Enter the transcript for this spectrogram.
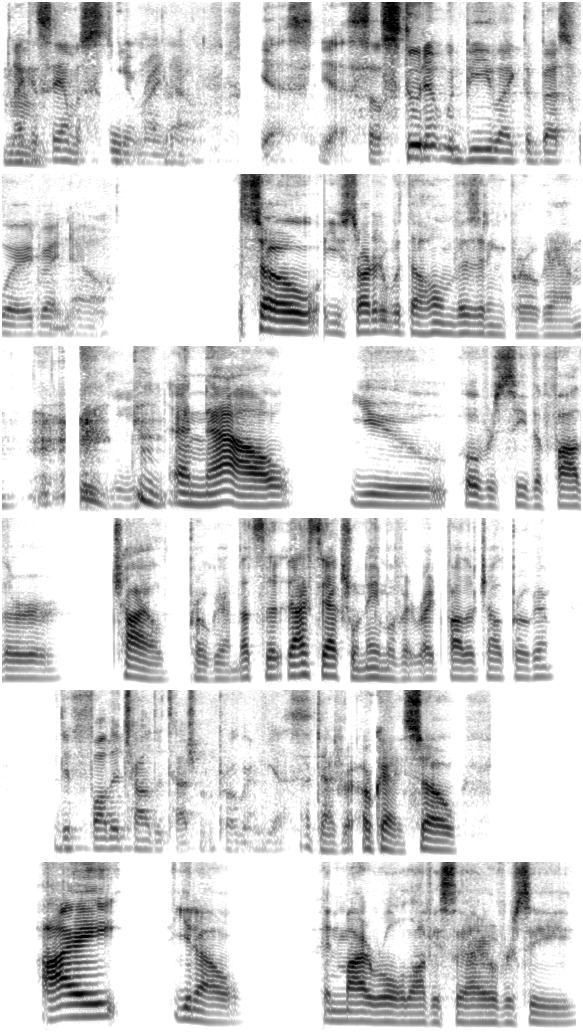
And mm. I can hmm. say I'm a student right now. Yes, yes. So student would be like the best word right now. So you started with the home visiting program mm-hmm. and now you oversee the father child program. That's the that's the actual name of it, right? Father child program? The father child attachment program, yes. Attachment. Okay. So I you know, in my role, obviously, I oversee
